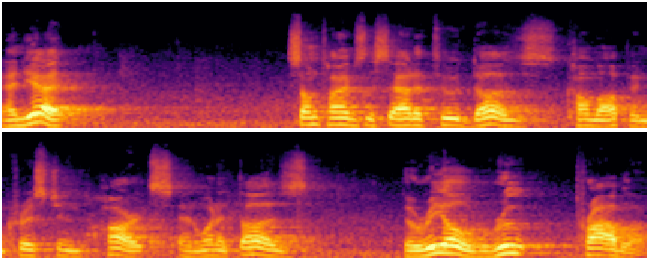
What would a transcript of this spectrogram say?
And yet, sometimes this attitude does come up in Christian hearts, and when it does, the real root problem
